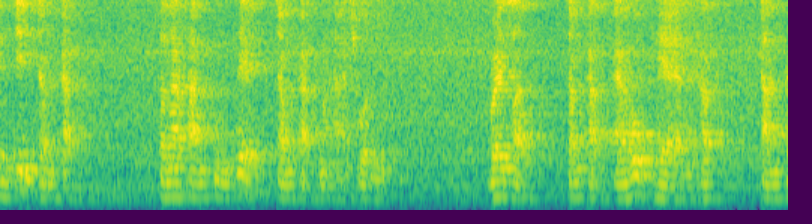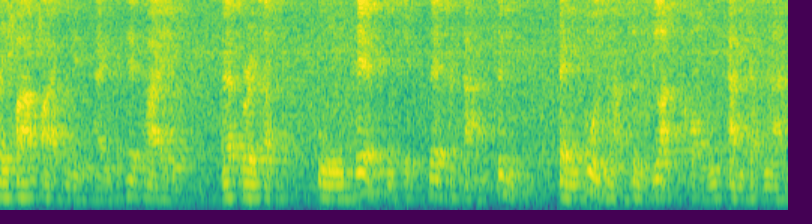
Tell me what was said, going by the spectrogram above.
Engine จำกัด ธนาคารกรุงเทพจำกัดมหาชน บริษัทจำกัดแอโรแคร์นะครับ การไฟฟ้าฝ่ายผลิตแห่งประเทศไทย และบริษัทกรุงเทพดุสิตเวชการ ซึ่งเป็นผู้สนับสนุนหลักของการจัดงาน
